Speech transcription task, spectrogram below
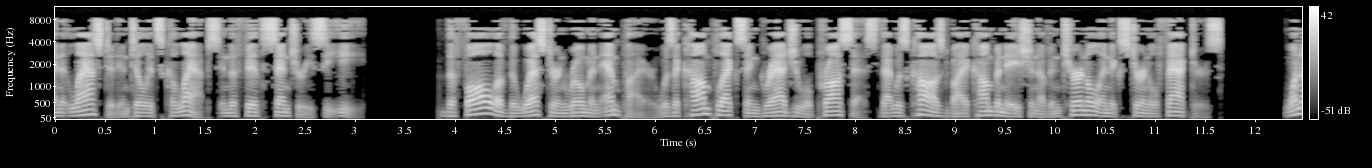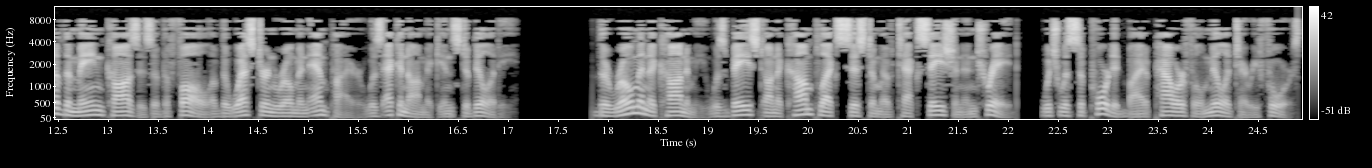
and it lasted until its collapse in the 5th century CE. The fall of the Western Roman Empire was a complex and gradual process that was caused by a combination of internal and external factors. One of the main causes of the fall of the Western Roman Empire was economic instability. The Roman economy was based on a complex system of taxation and trade, which was supported by a powerful military force.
